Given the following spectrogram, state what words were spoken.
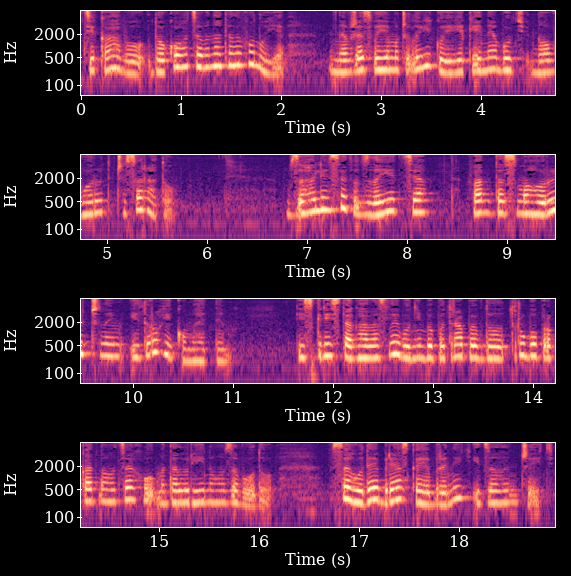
Цікаво, до кого це вона телефонує? Невже своєму чоловікові який-небудь Новгород чи Саратов? Взагалі все тут здається фантасмагоричним і трохи комедним. І скрізь так галасливо, ніби потрапив до трубопрокатного цеху металургійного заводу. Все гуде, брязкає, бренить і дзеленчить.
